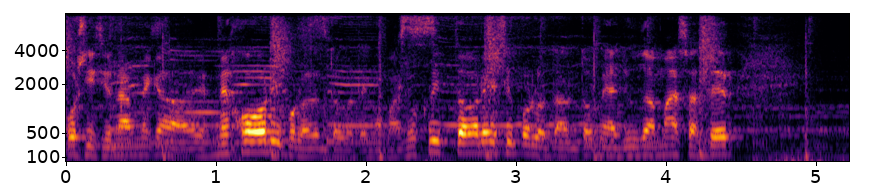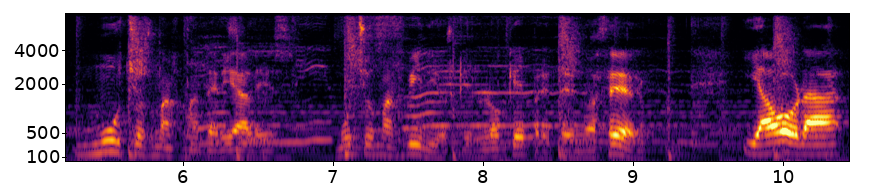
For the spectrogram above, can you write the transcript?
posicionarme cada vez mejor y por lo tanto tengo más suscriptores y por lo tanto me ayuda más a hacer muchos más materiales, muchos más vídeos, que es lo que pretendo hacer. Y ahora,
